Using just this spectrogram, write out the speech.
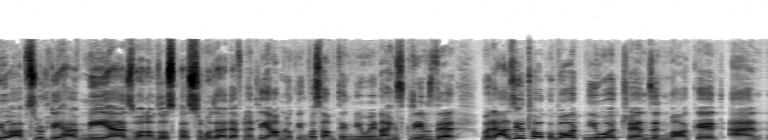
You absolutely have me as one of those customers. I definitely am looking for something new in ice creams there. But as you talk about newer trends in market, and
